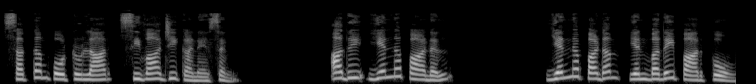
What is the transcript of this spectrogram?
சத்தம் போட்டுள்ளார் சிவாஜி கணேசன். அது என்ன பாடல்? என்ன படம் என்பதை பார்ப்போம்.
